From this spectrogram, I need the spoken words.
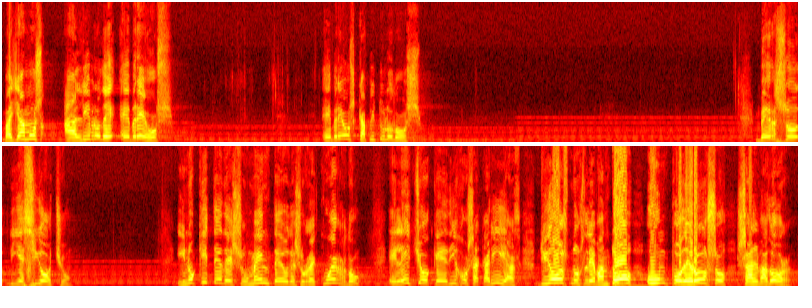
vayamos al libro de Hebreos Hebreos capítulo 2. Verso 18. Y no quite de su mente o de su recuerdo el hecho que dijo Zacarías, Dios nos levantó un poderoso Salvador.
